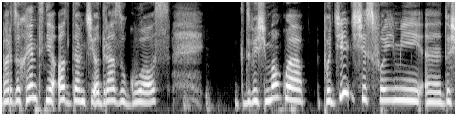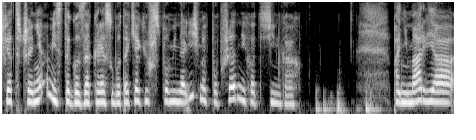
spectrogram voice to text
bardzo chętnie oddam Ci od razu głos. Gdybyś mogła podzielić się swoimi e, doświadczeniami z tego zakresu, bo tak jak już wspominaliśmy w poprzednich odcinkach, Pani Maria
